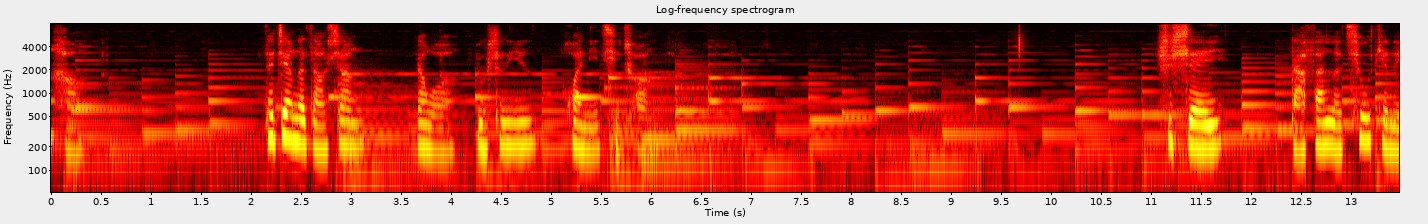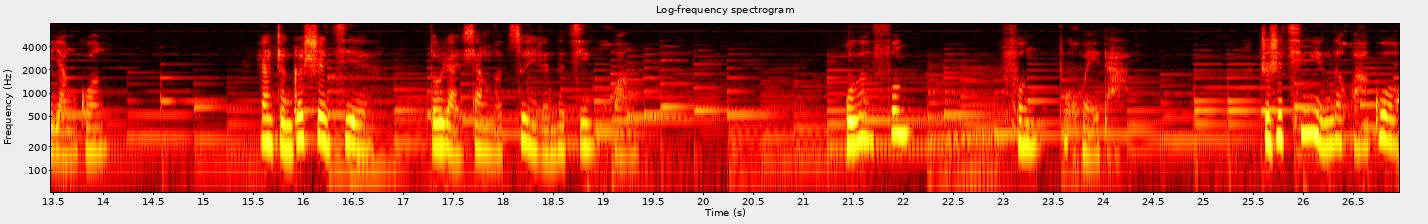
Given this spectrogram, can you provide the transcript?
好，在这样的早上，让我用声音唤你起床。是谁打翻了秋天的阳光，让整个世界都染上了醉人的金黄？我问风，风不回答，只是轻盈地划过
